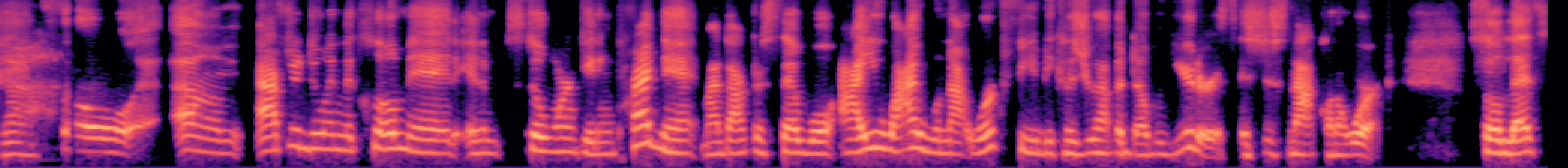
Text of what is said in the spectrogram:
yeah. So um, after doing the Clomid and still weren't getting pregnant, my doctor said, well, IUI will not work for you because you have a double uterus. It's just not going to work. So let's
